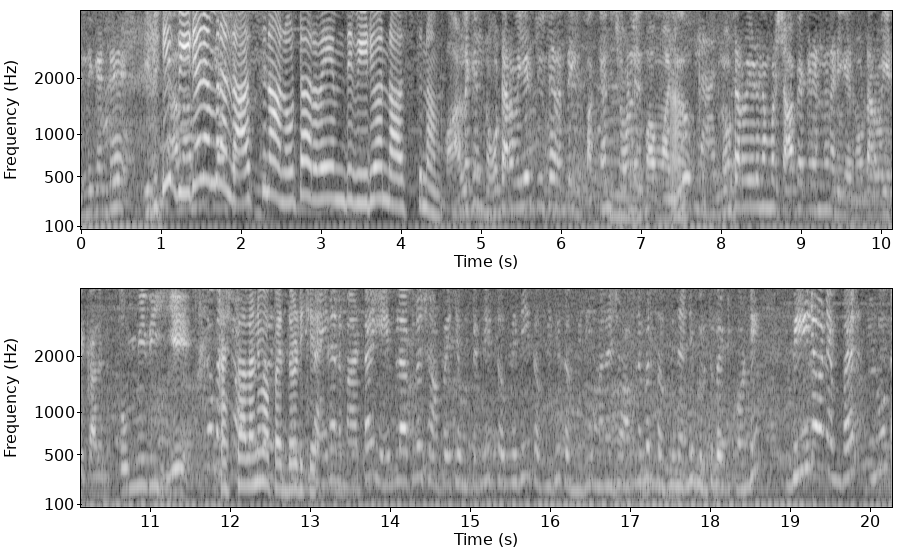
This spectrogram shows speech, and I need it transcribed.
ఎందుకంటే ఇది ఈ వీడియో నెంబర్ అని రాస్తున్నా నూట అరవై ఎనిమిది వీడియో అని రాస్తున్నాం. వాళ్ళకి నూట అరవై ఏడు చూసారంటే ఇక పక్కన చూడలేదు పాపం వాళ్ళు. నూట అరవై ఏడు నెంబర్ షాప్ ఎక్కడైనా అడిగారు. నూట అరవై ఏడు కాదండి తొమ్మిది ఏ. కష్టాలని మా పెద్దోడికి. అన్నమాట. ఏ బ్లాక్లో షాప్ అయితే ఉంటుంది? తొమ్మిది తొమ్మిది తొమ్మిది. మన షాప్ నెంబర్ తొమ్మిది అండి గుర్తుపెట్టుకోండి. వీడియో నెంబర్ నూట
